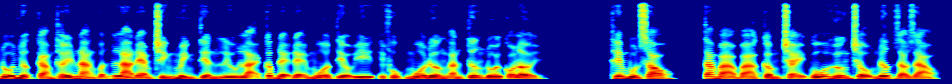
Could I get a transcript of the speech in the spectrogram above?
Đỗ nhược cảm thấy nàng vẫn là đem chính mình tiền lưu lại cấp đệ đệ mua tiểu y phục mua đường ăn tương đối có lời. Thêm buồn sau, tam bà bà cầm chảy gỗ hướng chậu nước rào rào,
